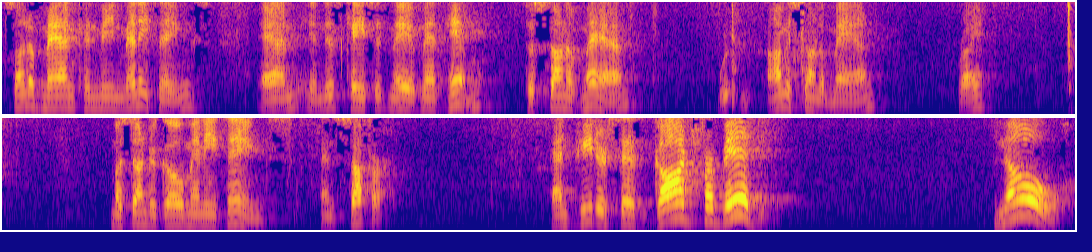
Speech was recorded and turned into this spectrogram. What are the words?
Son of Man can mean many things, and in this case, it may have meant him, the Son of Man. I'm a Son of Man, right? Must undergo many things and suffer. And Peter says, God forbid. No.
